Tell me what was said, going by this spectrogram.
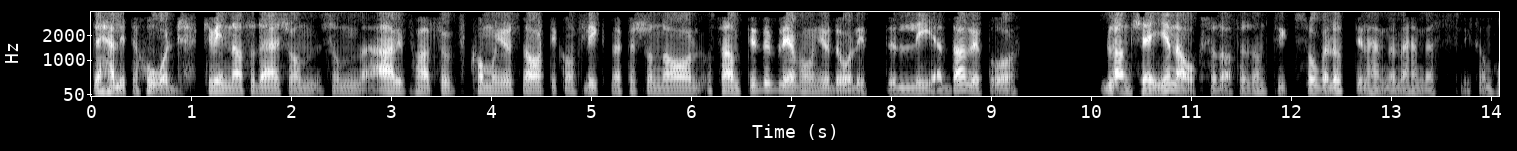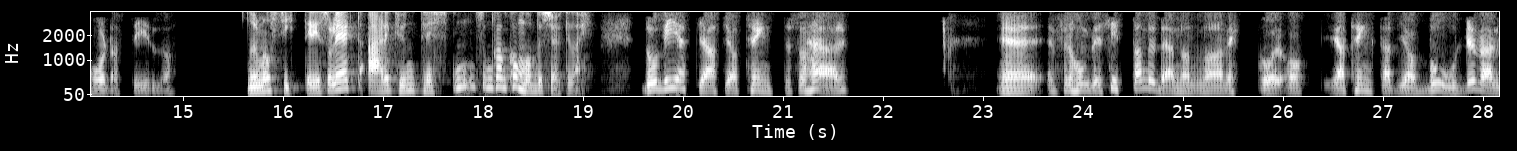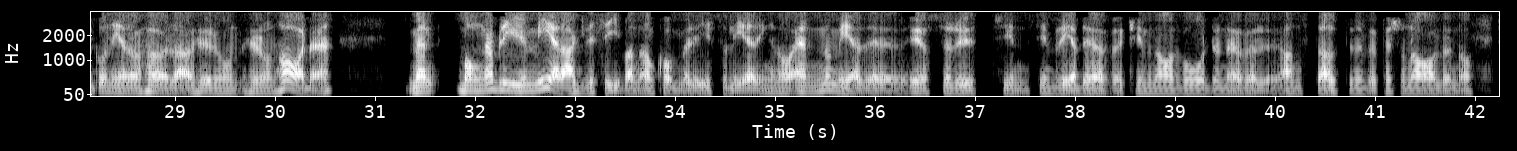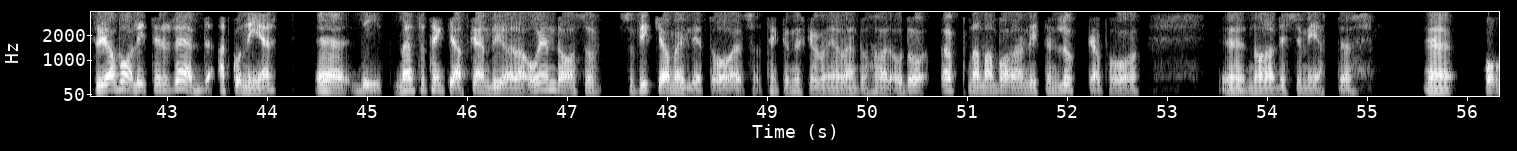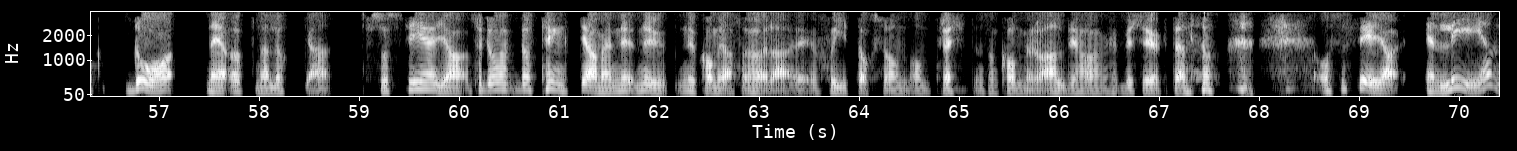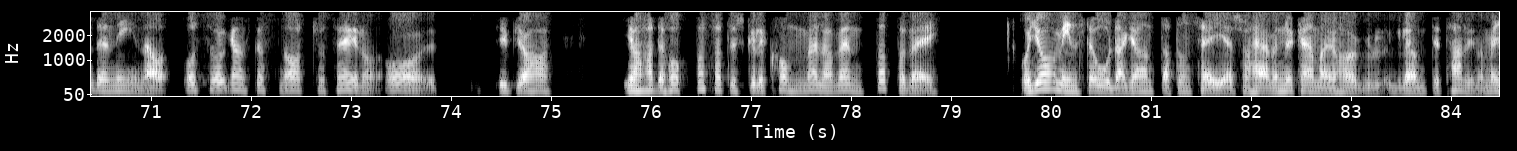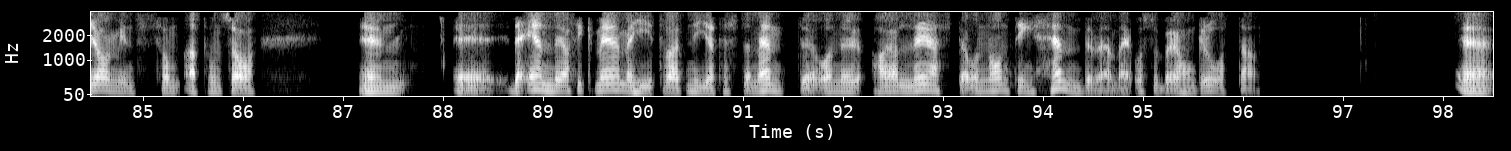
det här lite hård kvinna sådär som, som arg på allt, så kom hon ju snart i konflikt med personal og samtidig blev hon ju då lite ledare på bland tjejerna också då, för de tyckte, såg väl upp till henne med hennes liksom hårda stil då. Når man sitter isolert, er det kun presten som kan komme og besøke deg. Da vet jeg at jeg tenkte så her. Eh, for hun ble sittende der noen, noen uker, og jeg tenkte at jeg burde vel gå ned og høre hvordan hun, hun har det. Men mange blir jo mer aggressive når de kommer i isoleringen og enda mer eh, øser ut sin, sin vrede over kriminalvården, over anstalten, over personalen. Och, så jeg var litt redd å gå ned eh, dit. Men så tänkte jag, ska ändå göra, och en dag så, så fick jag möjlighet då, så tänkte jeg nu ska jag gå ner och ändå höra. Och då öppnar man bara en liten lucka på eh, några decimeter. Eh, och då, när jag öppnar luckan, så ser jag, för då, då tänkte jag, men nu, nu, nu kommer jag få höra skit också om, om prästen som kommer och aldrig har besökt den. och så ser jag en leende Nina och så ganska snart så säger hon, åh, typ jag, jag hade hoppats att du skulle komma eller ha väntat på dig. Och jag minns det ordagrant att hon säger så här, men nu kan man ju ha glömt detaljerna, men jag minns som att hon sa ehm, eh, det enda jag fick med mig hit var ett Nya testament, och nu har jag läst det och någonting händer med mig och så börjar hon gråta. Eh,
